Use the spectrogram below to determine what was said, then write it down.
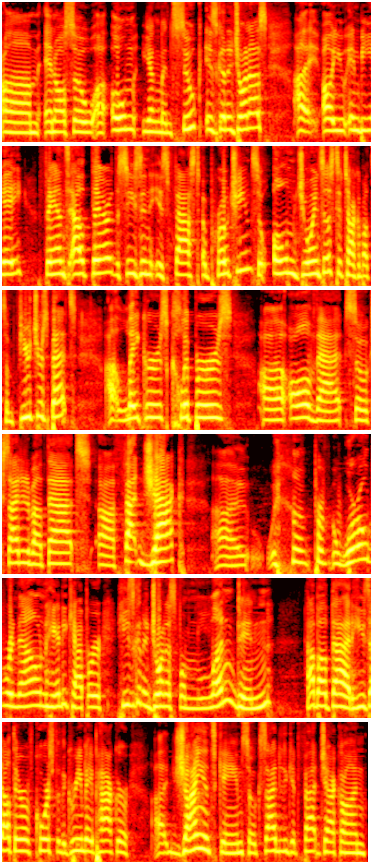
Um, and also uh, Om Youngmisuk is going to join us. Uh, all you NBA fans out there, the season is fast approaching. So Om joins us to talk about some futures bets, uh, Lakers, Clippers, uh, all of that. So excited about that. Uh, Fat Jack, uh, world renowned handicapper, he's going to join us from London. How about that? He's out there, of course, for the Green Bay Packer uh, Giants game. So excited to get Fat Jack on.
